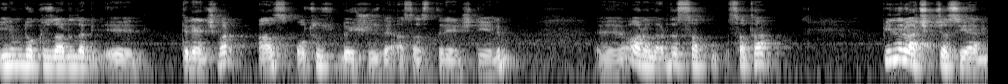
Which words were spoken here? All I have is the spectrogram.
29'larda da bir e, direnç var. Az. 30-500'de asas direnç diyelim. E, o aralarda sat, satabilir açıkçası yani.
